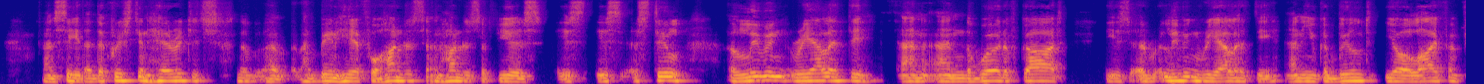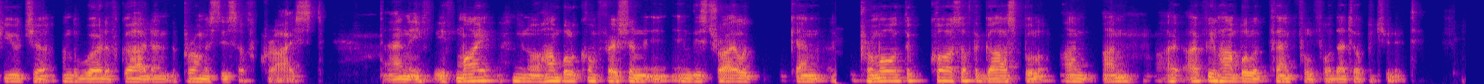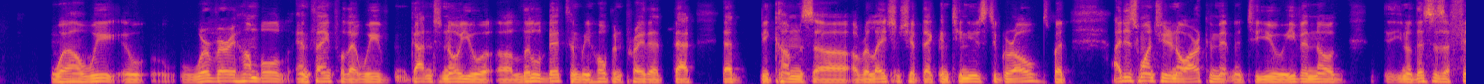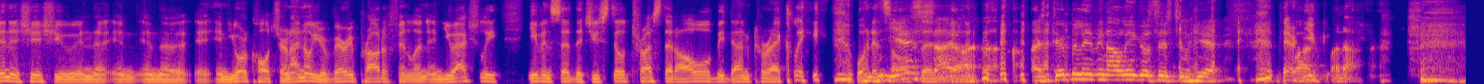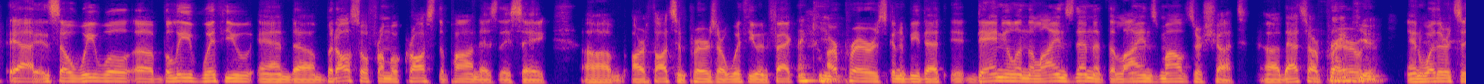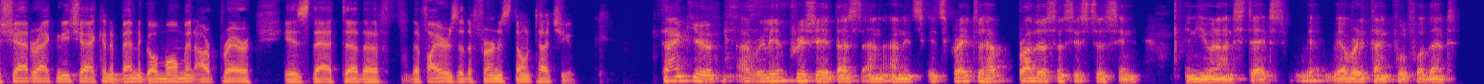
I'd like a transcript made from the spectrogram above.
and see that the Christian heritage that have, been here for hundreds and hundreds of years is is still a living reality and and the word of God is a living reality and you can build your life and future on the word of God and the promises of Christ. And if, if my you know humble confession in, in this trial can promote the cause of the gospel, I'm I'm I, I feel humble and thankful for that opportunity. Well, we we're very humble and thankful that we've gotten to know you a, a little bit, and we hope and pray that that that becomes a, a, relationship that continues to grow. But I just want you to know our commitment to you, even though you know this is a Finnish issue in the in in the in your culture, and I know you're very proud of Finland, and you actually even said that you still trust that all will be done correctly when it's yes, all said and done. I, I, I, still believe in our legal system here. there but, you go. But, uh, yeah, so we will uh, believe with you, and um, but also from across the pond, as they say, um, our thoughts and prayers are with you. In fact, you. our prayer is going to be that it, Daniel and the lions, then that the lions' mouths are shut. Uh, that's our prayer. And whether it's a Shadrach, Meshach, and Abednego moment, our prayer is that uh, the the fires of the furnace don't touch you. Thank you. I really appreciate that, and and it's it's great to have brothers and sisters in in the United States. We are, we are very thankful for that.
